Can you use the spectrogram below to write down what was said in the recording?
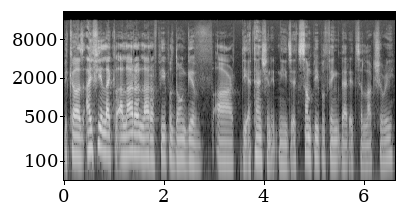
because I feel like a lot of lot of people don't give art the attention it needs. It's, some people think that it's a luxury.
